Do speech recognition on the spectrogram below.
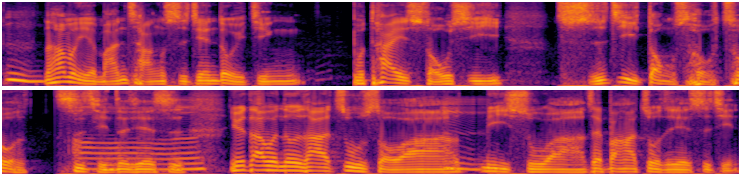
嗯，那他们也蛮长时间都已经不太熟悉实际动手做事情这些事，因为大部分都是他的助手啊、秘书啊在帮他做这些事情，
